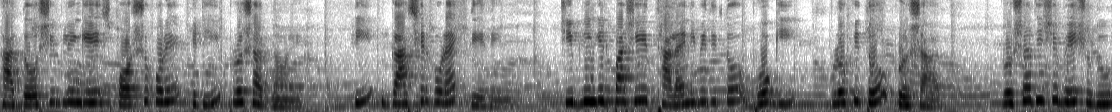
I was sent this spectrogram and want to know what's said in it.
খাদ্য শিবলিঙ্গে স্পর্শ করে, এটি প্রসাদ নয়। এটি গাছের গোড়ায় দিয়ে দিন। শিবলিঙ্গের পাশে থালায় নিবেদিত ভোগই প্রকৃত প্রসাদ। প্রসাদ হিসেবে শুধু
